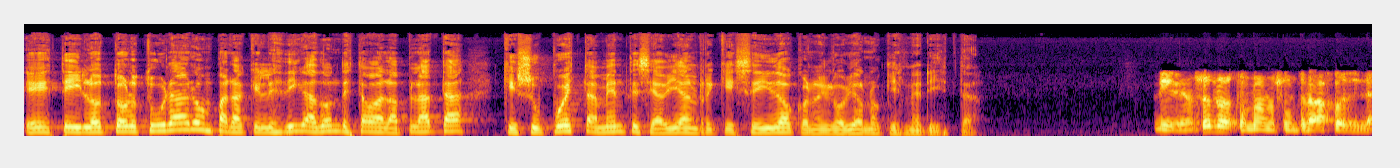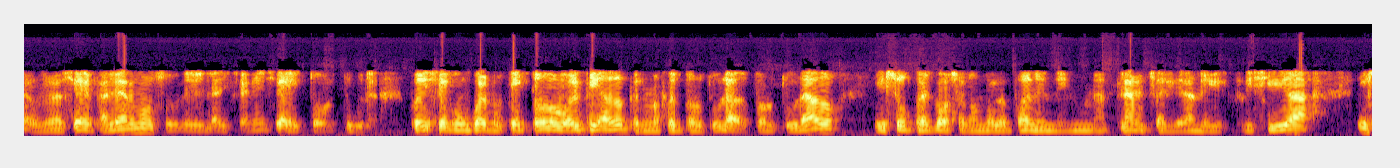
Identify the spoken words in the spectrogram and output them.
este, y lo torturaron para que les diga dónde estaba la plata que supuestamente se había enriquecido con el gobierno kirchnerista. Mire, nosotros tomamos un trabajo de la Universidad de Palermo sobre la diferencia de tortura. Puede ser que un cuerpo esté todo golpeado, pero no fue torturado. Torturado es otra cosa, cuando lo ponen en una plancha y le dan electricidad, es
